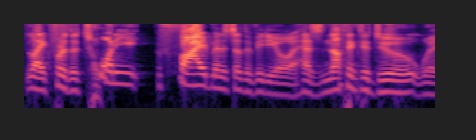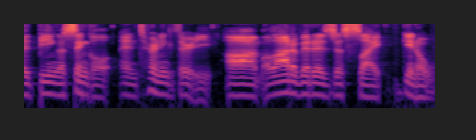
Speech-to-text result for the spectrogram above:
Like for the 25 minutes of the video, it has nothing to do with being a single and turning 30. Um, a lot of it is just like, you know,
